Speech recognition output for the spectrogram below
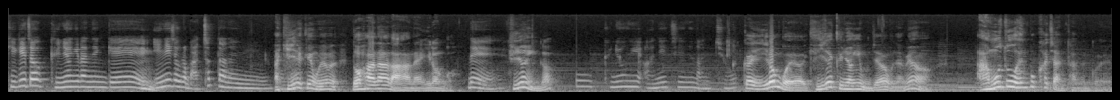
기계적 균형이라는 게 음. 인위적으로 맞췄다는 아? 기계적 균형 뭐냐면 너 하나 나 하나 이런 거 네. 균형인가? 어, 균형이 아니지는 않죠. 그러니까 이런 거예요. 기계적 균형의 문제가 뭐냐면 아무도 행복하지 않다는 거예요.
